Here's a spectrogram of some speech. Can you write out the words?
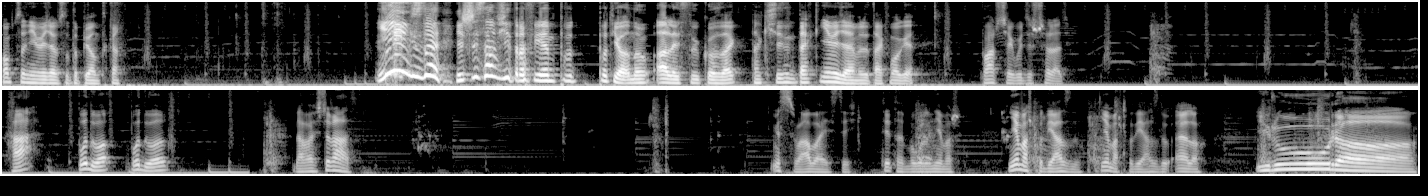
Chłopco nie wiedział, co to piątka. XD! Jeszcze sam się trafiłem pod, pod ale jest tu kozak. Tak się, tak nie wiedziałem, że tak mogę. Patrzcie, jak będzie strzelać. Ha! Pudło, pudło. Dawaj jeszcze raz. Słaba jesteś. Ty to w ogóle nie masz. Nie masz podjazdu. Nie masz podjazdu. Elo. I rura!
